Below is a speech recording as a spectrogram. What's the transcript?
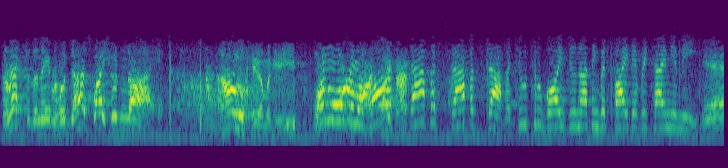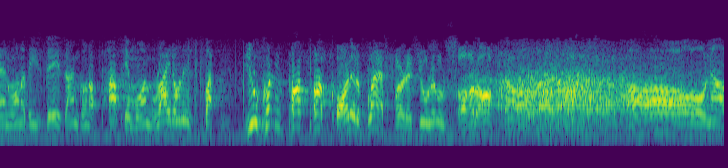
The rest of the neighborhood does. Why shouldn't I? Now look here, McGee. One more remark Oh, like that. stop it, stop it, stop it. You two boys do nothing but fight every time you meet. Yeah, and one of these days I'm going to pop him one right on his button. You couldn't pop popcorn in a blast furnace, you little sawed off. Oh, now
